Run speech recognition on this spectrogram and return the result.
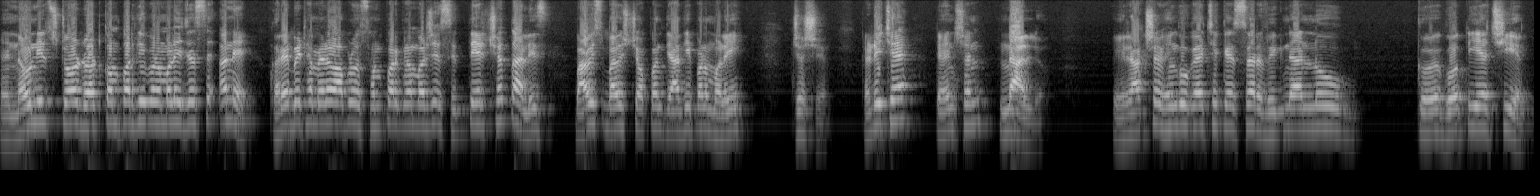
નવનીત સ્ટોર ડોટ કોમ પરથી પણ મળી જશે. અને ઘરે બેઠા મેળવવા આપણો સંપર્ક નંબર છે સિત્તેર છેતાલીસ બાવીસ બાવીસ ચોપન ત્યાંથી પણ મળી જશે. રેડી છે? ટેન્શન ના લ્યો. રાક્ષસ હિંગુ કહે છે કે, સર, વિજ્ઞાનનું ગોતીએ છીએ.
